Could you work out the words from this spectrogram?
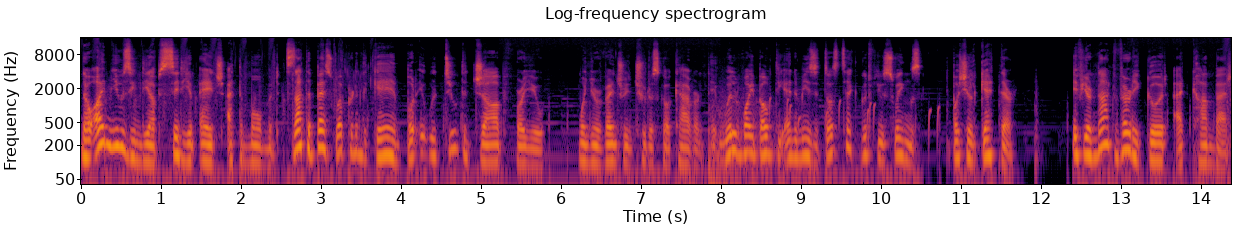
Now I'm using the Obsidian Edge at the moment. It's not the best weapon in the game, but it will do the job for you when you're venturing through the Skull Cavern. It will wipe out the enemies, it does take a good few swings, but you'll get there. If you're not very good at combat,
